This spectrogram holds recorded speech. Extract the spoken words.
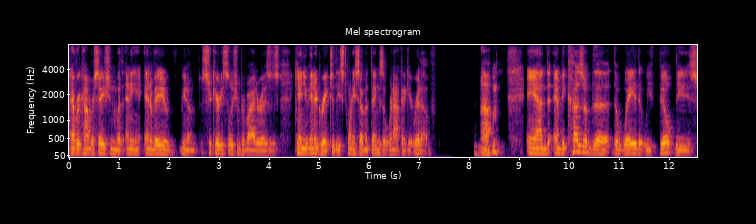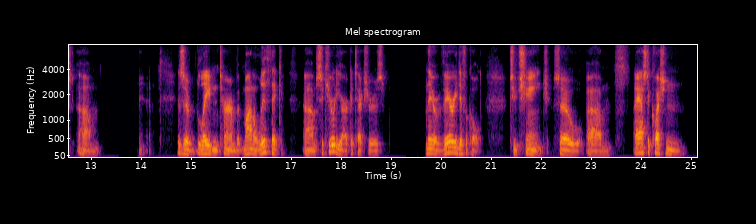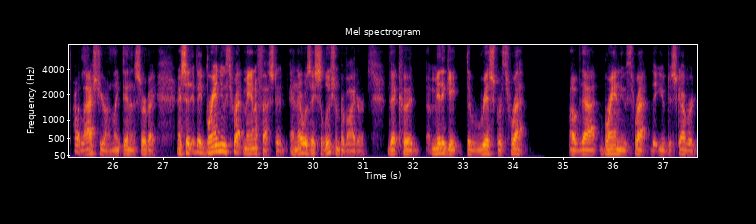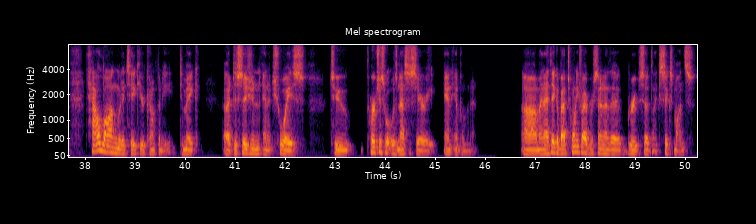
every conversation with any innovative, you know, security solution provider is, is can you integrate to these 27 things that we're not going to get rid of? Mm-hmm. Um, and and because of the the way that we've built these, um, is a laden term, but monolithic um, security architectures, they are very difficult to change. So um, I asked a question probably last year on LinkedIn in a survey. And I said, if a brand new threat manifested and there was a solution provider that could mitigate the risk or threat of that brand new threat that you've discovered, how long would it take your company to make a decision and a choice to purchase what was necessary and implement it? Um, and I think about 25% of the group said like six months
